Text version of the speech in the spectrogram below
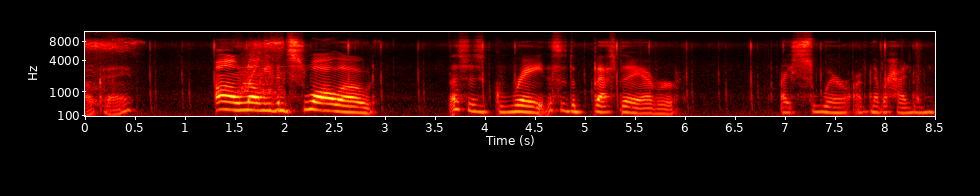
Okay. Oh no, he's been swallowed. This is great. This is the best day ever. I swear, I've never had any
